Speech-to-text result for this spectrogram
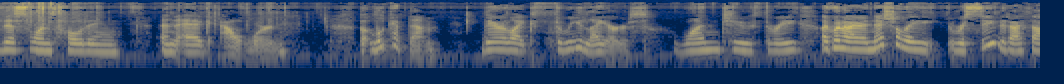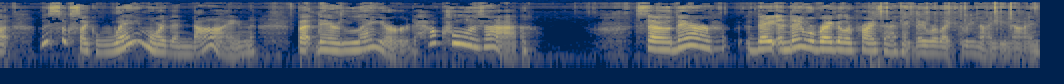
this one's holding an egg outward. But look at them. They're like three layers one, two, three. Like when I initially received it, I thought, this looks like way more than nine, but they're layered. How cool is that? So they're, they, and they were regular price and I think they were like $3.99.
